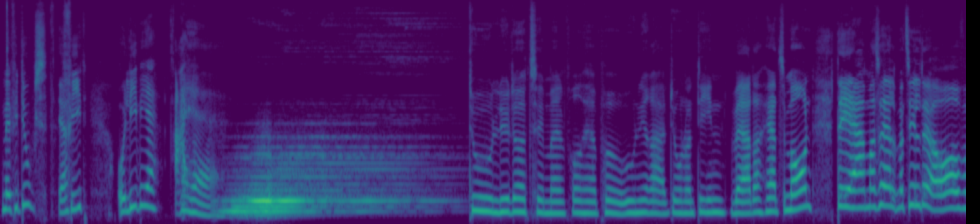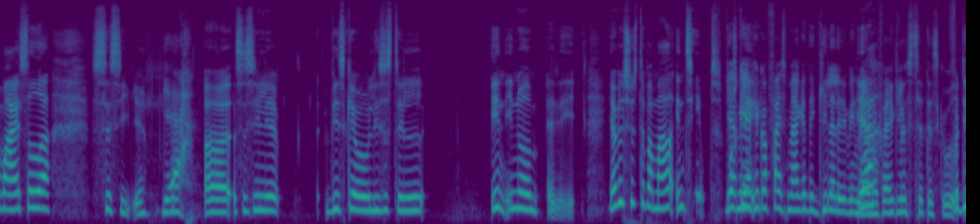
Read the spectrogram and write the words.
med Fidus. Ja. Feed. Olivia Aya. Du lytter til Manfred her på Uniradioen og dine værter her til morgen. Det er mig selv, Mathilde, og over for mig sidder Cecilie. Ja. Yeah. Og Cecilie, vi skal jo lige så stille ind i noget... øh, Jeg vil synes, det var meget intimt. Jamen, jeg kan godt faktisk mærke, at det kilder lidt i min Ja. mave, nu, for jeg har ikke lyst til, at det skal ud. Fordi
